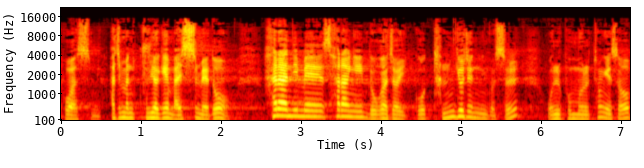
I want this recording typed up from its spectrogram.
보았습니다. 하지만 구약의 말씀에도 하나님의 사랑이 녹아져 있고 담겨져 있는 것을 오늘 본문을 통해서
